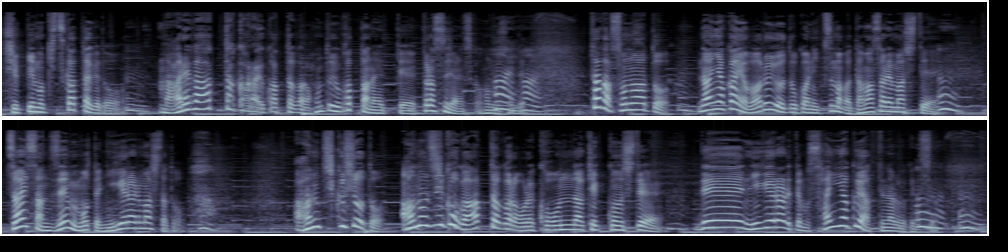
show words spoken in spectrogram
出費もきつかったけど、うん。まあ、あれがあったから良かったから本当に良かったねってプラスじゃないですかこの時点で、はいはいただその後、うん。なんやかんや悪い男に妻が騙されまして、うん。財産全部持って逃げられましたと。は安畜生とあの事故があったから俺こんな結婚してで逃げられても最悪やってなるわけあですよ、うん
